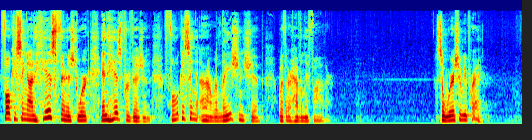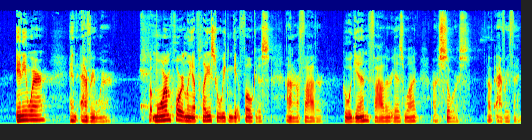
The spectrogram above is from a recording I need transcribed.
focusing on His finished work and His provision, focusing on our relationship with our Heavenly Father. So, where should we pray? Anywhere and everywhere. But more importantly, a place where we can get focus on our Father, who again, Father is what? Our source of everything.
